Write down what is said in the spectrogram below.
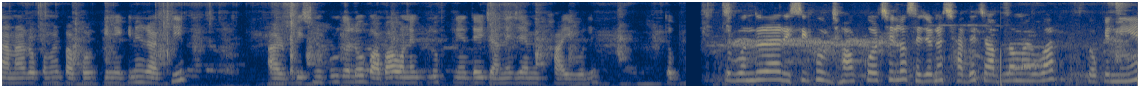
নানা রকমের পাঁপড় কিনে কিনে রাখি। আর বিষ্ণুপুর গেলেও বাবা অনেকগুলো কিনে দেয়, জানে যে আমি খাই বলে। তো তো বন্ধুরা, ঋষি খুব ঝঁক করছিল, সেজন্য ছাদে চাপলাম একবার তোকে নিয়ে।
